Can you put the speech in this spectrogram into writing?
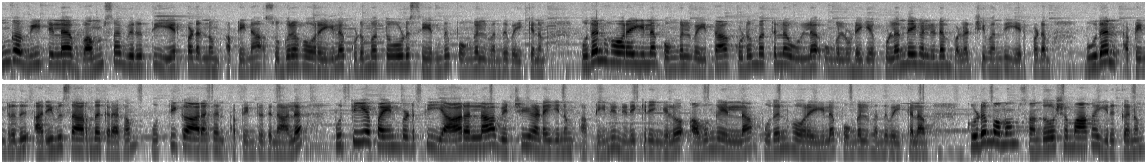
உங்கள் வீட்டில் வம்ச விருத்தி ஏற்படணும் அப்படின்னா சுக்கர ஹோரையில் குடும்பத்தோடு சேர்ந்து பொங்கல் வந்து வைக்கணும். புதன் ஹோரையில் பொங்கல் வைத்தா குடும்பத்தில் உள்ள உங்களுடைய குழந்தைகளிடம் வளர்ச்சி வந்து ஏற்படும். புதன் அப்படின்றது அறிவு சார்ந்த கிரகம் புத்திகாரகன் அப்படின்றதுனால புத்தியை பயன்படுத்தி யாரெல்லாம் வெற்றி அடையணும் அப்படின்னு நினைக்கிறீங்களோ அவங்க எல்லாம் புதன் கோரையில் பொங்கல் வந்து வைக்கலாம். குடும்பமும் சந்தோஷமாக இருக்கணும்.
